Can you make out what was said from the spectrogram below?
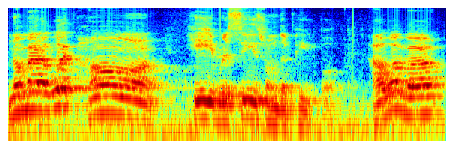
no matter what harm he receives from the people. However,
